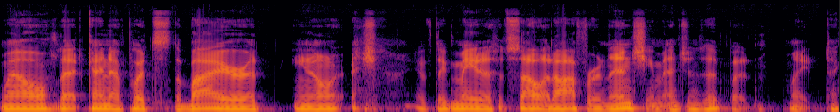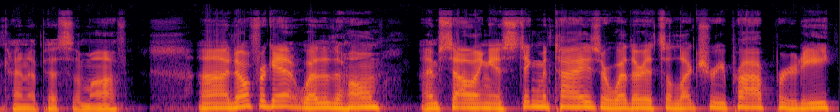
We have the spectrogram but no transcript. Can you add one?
Well, that kind of puts the buyer at, you know, if they've made a solid offer and then she mentions it, but might kind of piss them off. Uh, don't forget whether the home I'm selling is stigmatized or whether it's a luxury property.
